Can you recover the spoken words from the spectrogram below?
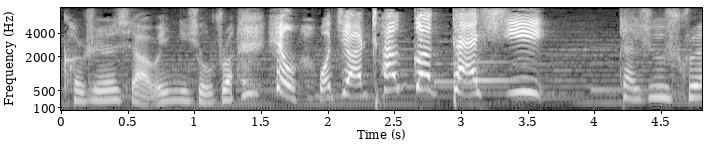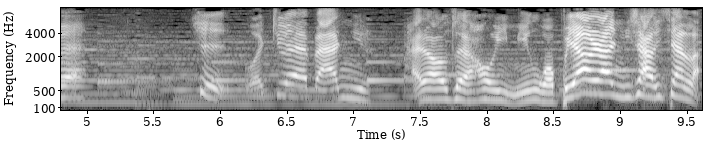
可是小维尼熊说：‘哼，我就要超过凯西。’凯叔说：‘哼，我就要把你。’”排到最后一名，我不要让你上线了。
